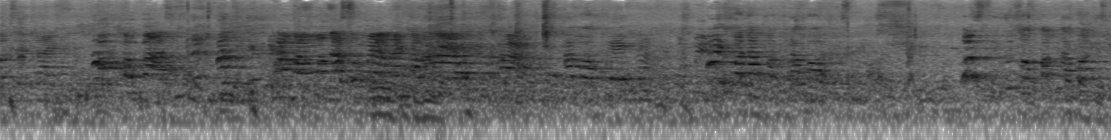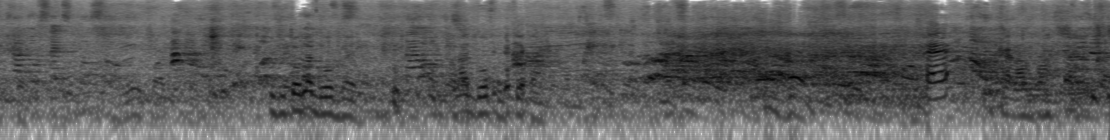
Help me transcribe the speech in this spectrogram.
O Vitor é lagou, velho. Tá lagou pra me pegar. É? Caralho, Nossa!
